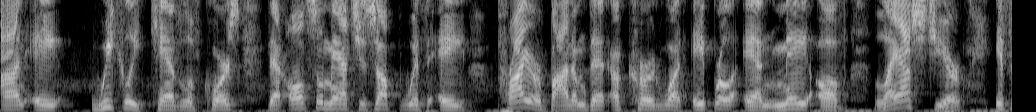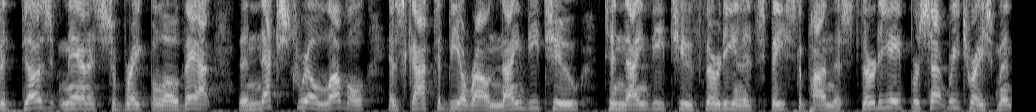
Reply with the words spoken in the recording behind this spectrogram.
on a weekly candle, of course, that also matches up with a prior bottom that occurred what April and May of last year. If it does manage to break below that, the next real level has got to be around 92 to 92.30, and it's based upon this 38% retracement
